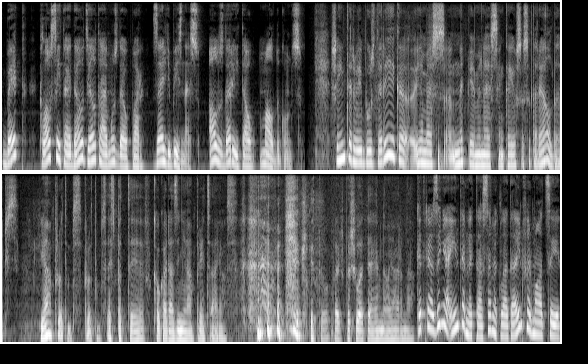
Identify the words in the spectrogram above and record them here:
bet klausītāji daudz jautājumu uzdeva par zeļu biznesu, alus darītavu malduguns. Šī intervija būs derīga, ja mēs nepieminēsim, ka jūs esat arī Aldaris. Jā, protams, protams. Es pat eh, kaut kādā ziņā priecājos, ka par, par šo tēmu nav jārunā. Katrā ziņā internetā sameklētā informācija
